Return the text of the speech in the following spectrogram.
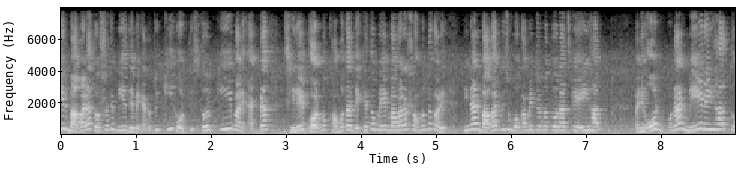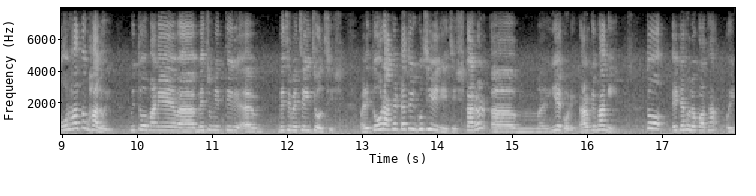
এর বাবারা তোর সাথে বিয়ে দেবে কেন? তুই কি করতিস? তোর কি মানে একটা ছেলের কর্মক্ষমতা দেখে তো মেয়ের বাবারা সম্বন্ধ করে? টিনার বাবার কিছু বোকামির জন্য তোর আজকে এই হাল? মানে ওর ওনার মেয়ের এই হাল তোর হাল তো ভালোই। তুই তো মানে আহ, বেচু মিত্তির বেঁচে বেঁচেই চলছিস। মানে তোর আখেরটা তুই গুছিয়ে নিয়েছিস কারোর ইয়ে করে, কারোকে ভাঙি। তো এটা হলো কথা, ওই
